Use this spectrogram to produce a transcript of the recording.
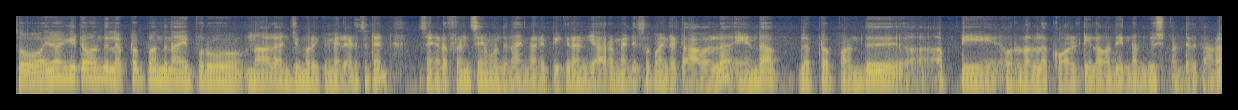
ஸோ இவங்ககிட்ட வந்து லேப்டாப் வந்து நான் இப்போ ஒரு நாலு அஞ்சு முறைக்கு மேலே எடுத்துட்டேன். ஸோ எங்களோட ஃப்ரெண்ட்ஸையும் வந்து நான் இங்கே அனுப்பிக்கிறேன். யாருமே டிசப்பாயின்ட் ஆகல. ஏன்டா லேப்டாப் வந்து அப்படி ஒரு நல்ல குவாலிட்டியில் வந்து இன்னும் யூஸ் பண்ணிட்டு இருக்காங்க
